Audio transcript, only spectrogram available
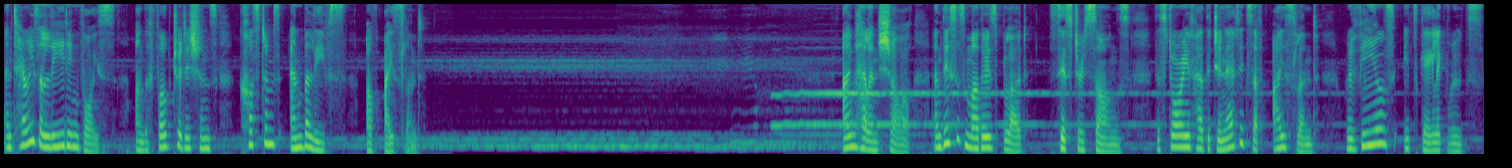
and Terry's a leading voice on the folk traditions, customs, and beliefs of Iceland. I'm Helen Shaw, and this is Mother's Blood, Sister's Songs, the story of how the genetics of Iceland reveals its Gaelic roots.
